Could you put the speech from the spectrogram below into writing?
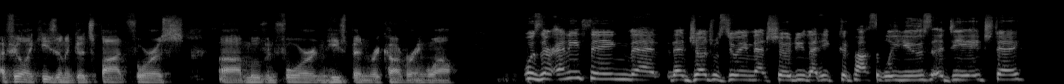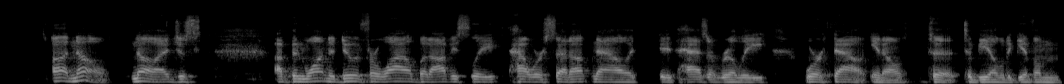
I feel like he's in a good spot for us uh, moving forward, and he's been recovering well. Was there anything that that Judge was doing that showed you that he could possibly use a DH day? Uh, no, no, I just I've been wanting to do it for a while, but obviously how we're set up now, it it hasn't really worked out. You know, to to be able to give him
